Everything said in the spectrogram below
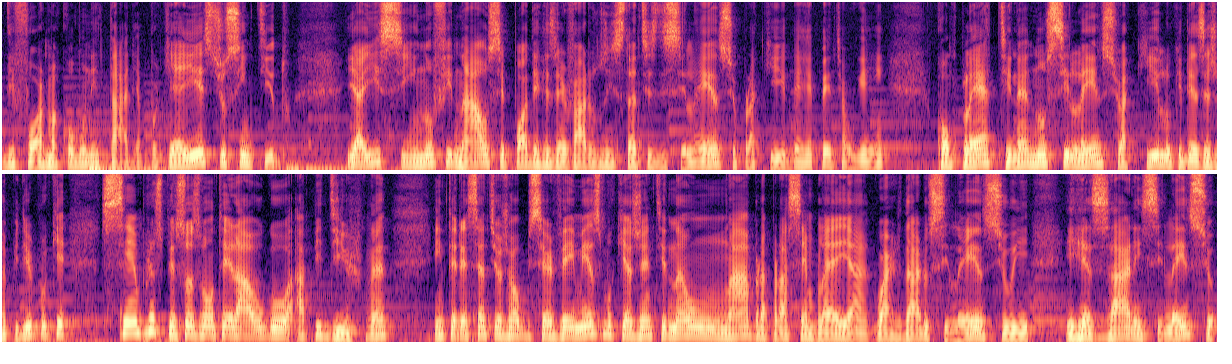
de forma comunitária, porque é este o sentido. E aí sim, no final se pode reservar uns instantes de silêncio para que de repente alguém complete, né, no silêncio aquilo que deseja pedir, porque sempre as pessoas vão ter algo a pedir, né? Interessante, eu já observei, mesmo que a gente não abra para a assembleia guardar o silêncio e, e rezar em silêncio,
